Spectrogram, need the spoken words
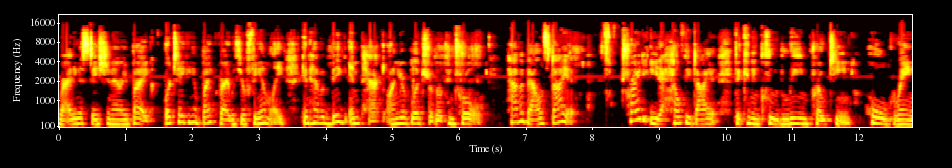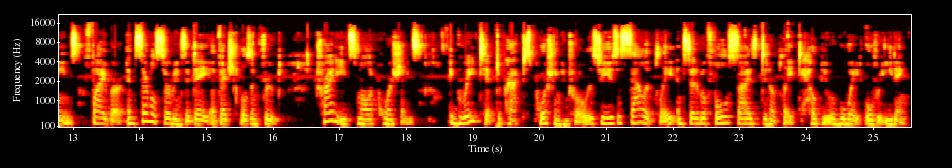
riding a stationary bike, or taking a bike ride with your family, can have a big impact on your blood sugar control. Have a balanced diet. Try to eat a healthy diet that can include lean protein, whole grains, fiber, and several servings a day of vegetables and fruit. Try to eat smaller portions. A great tip to practice portion control is to use a salad plate instead of a full size dinner plate to help you avoid overeating.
